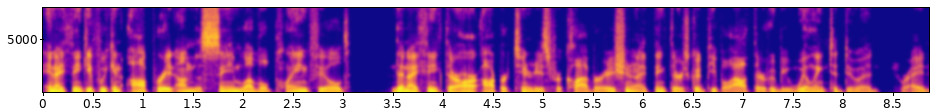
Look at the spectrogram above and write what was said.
And I think if we can operate on the same level playing field, then I think there are opportunities for collaboration. And I think there's good people out there who'd be willing to do it, right?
